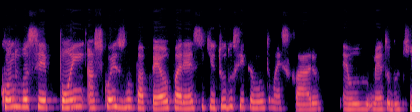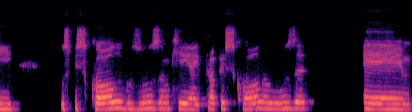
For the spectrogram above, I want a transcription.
quando você põe as coisas no papel, parece que tudo fica muito mais claro. É o método que os psicólogos usam, que a própria escola usa, é,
